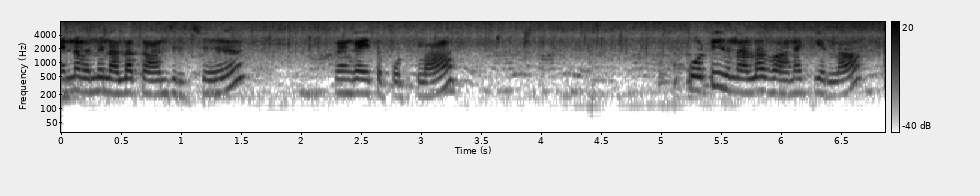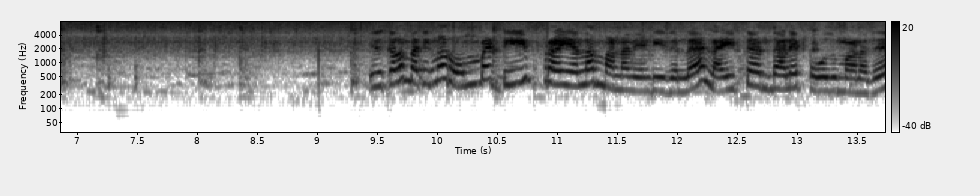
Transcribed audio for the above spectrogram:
எண்ணெய் வந்து நல்லா காஞ்சிருச்சு. வெங்காயத்தை போட்டுக்கலாம். போட்டு இது நல்லா வணக்கிடலாம். இதுக்கெல்லாம் பார்த்திங்கன்னா ரொம்ப டீப் ஃப்ரை எல்லாம் பண்ண வேண்டியதில்லை. லைட்டாக இருந்தாலே போதுமானது.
